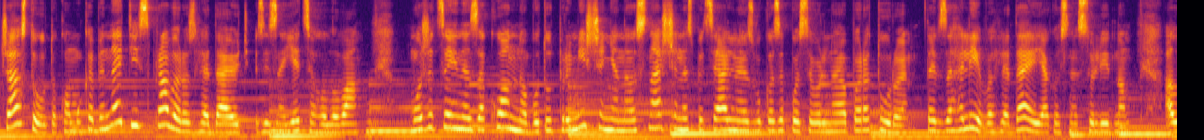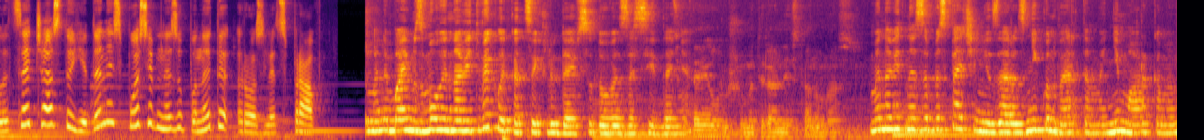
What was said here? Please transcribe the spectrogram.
Часто у такому кабінеті й справи розглядають, зізнається голова. Може, це і незаконно, бо тут приміщення не оснащене спеціальною звукозаписувальною апаратурою, та й взагалі виглядає якось несолідно. Але це часто єдиний спосіб не зупинити розгляд справ. Ми не маємо змоги навіть викликати цих людей в судове засідання. Я говорю, що матеріальний стан у нас. Ми навіть не забезпечені зараз ні конвертами, ні марками.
